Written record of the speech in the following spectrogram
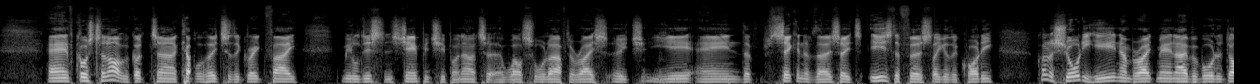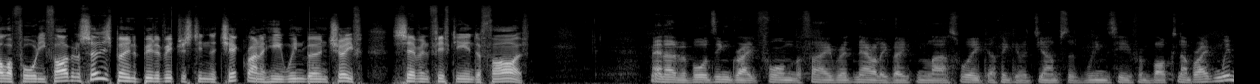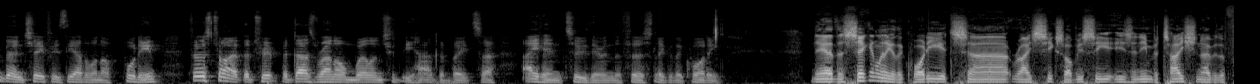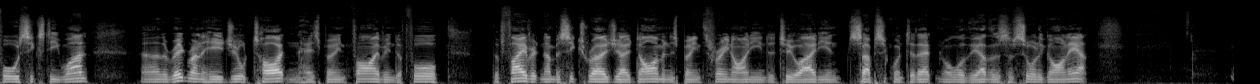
And of course, tonight we've got uh, a couple of heats of the Greek Fay Middle Distance Championship. I know it's a well sought after race each year, and the second of those heats is the first leg of the quaddy. Got a shorty here, number eight man overboard, $1.45, but I see there's been a bit of interest in the check runner here, Winburn Chief, 750 into 5. Man Overboard's in great form, the favourite, narrowly beaten last week. I think if it jumps, it wins here from box number eight. And Winburn Chief is the other one I've put in. First try at the trip, but does run on well and should be hard to beat. So eight and two there in the first leg of the quaddy. Now, the second leg of the quaddy, it's uh, race six, obviously, is an invitation over the 461. Uh, the red runner here, Jewel Titan, has been five into four. The favourite number six, Rojo Diamond, has been 390 into 280, and subsequent to that, all of the others have sort of gone out.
